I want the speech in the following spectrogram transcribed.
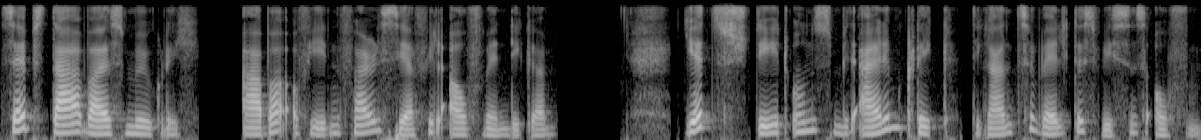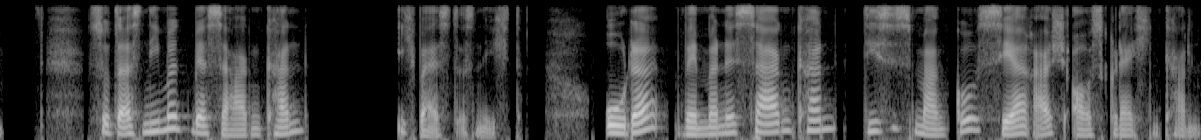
Selbst da war es möglich, aber auf jeden Fall sehr viel aufwendiger. Jetzt steht uns mit einem Klick die ganze Welt des Wissens offen, so dass niemand mehr sagen kann, ich weiß das nicht. oder, wenn man es sagen kann, dieses Manko sehr rasch ausgleichen kann.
